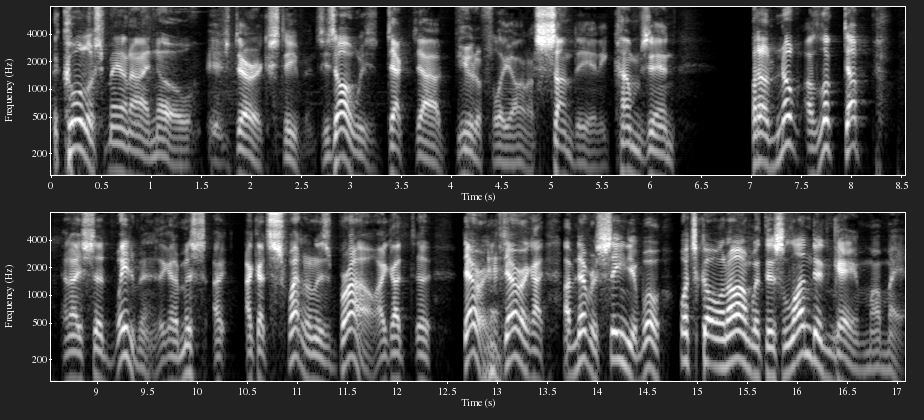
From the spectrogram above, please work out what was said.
the coolest man I know is Derek Stevens. He's always decked out beautifully on a Sunday, and he comes in. But I, know, I looked up and I said, wait a minute, I got to miss. I, I got sweat on his brow. I got uh, Derek, Derek, I, I've never seen you. Well, what's going on with this London game, my man?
